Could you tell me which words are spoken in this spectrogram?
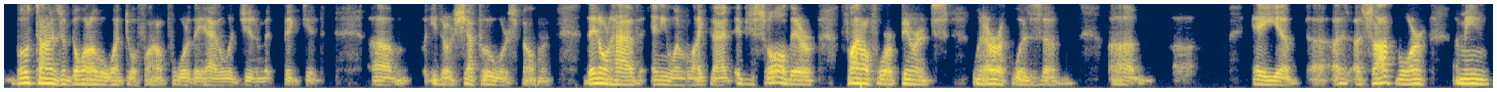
both times when Villanova went to a Final Four, they had a legitimate big kid, um, either Ochefu or Spellman. They don't have anyone like that. If you saw their Final Four appearance when Eric was uh, uh, a, a, a sophomore, I mean,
